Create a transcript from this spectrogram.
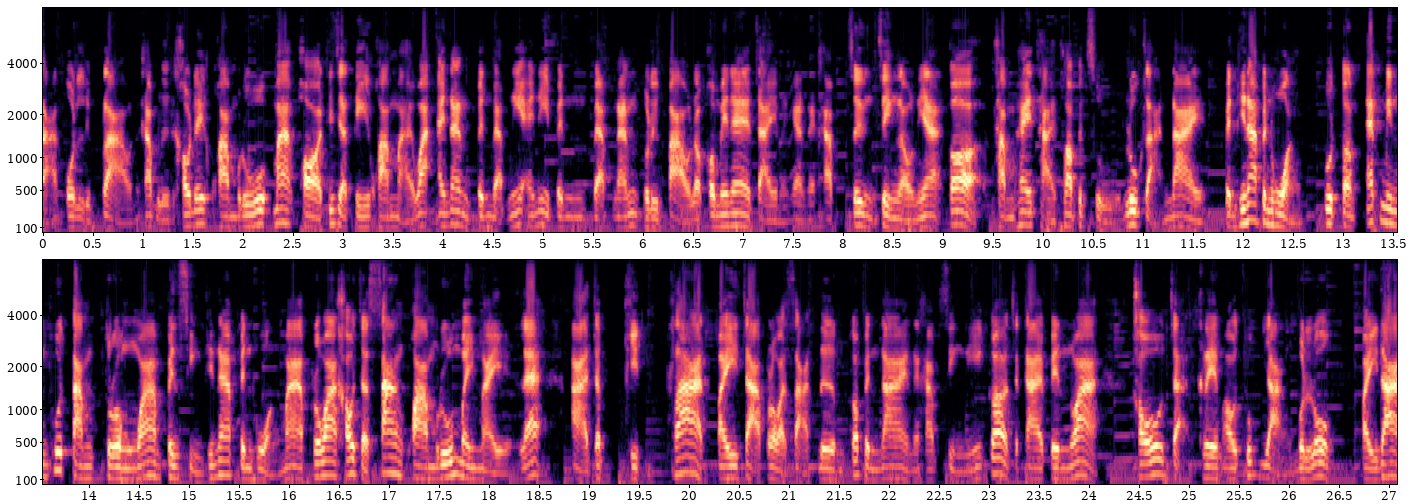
สากลหรือเปล่านะครับ หรือเขาได้ความรู้มากพอที่จะตีความหมายว่าไอ้นั่นเป็นแบบนี้ไอ้นี่เป็นแบบนั้นหรือเปล่าเราก็ไม่แน่ใจเหมือนกันนะครับ ซึ่งสิ่งเหล่านี้ก็ทำให้ถ่ายทอดไปสู่ลูกหลานได้ เป็นที่น่าเป็นห่วงพูดตอนแอดมินพูดตามตรงว่าเป็นสิ่งที่น่าเป็นห่วงมาก เพราะว่าเขาจะสร้างความรู้ใหม่ ๆ และอาจจะผิดพลาดไปจากประวัติศาสตร์เดิมก็เป็นได้นะครับ สิ่งนี้ก็จะกลายเป็นว่าเขาจะเคลมเอาทุกอย่างบนโลก ไปได้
